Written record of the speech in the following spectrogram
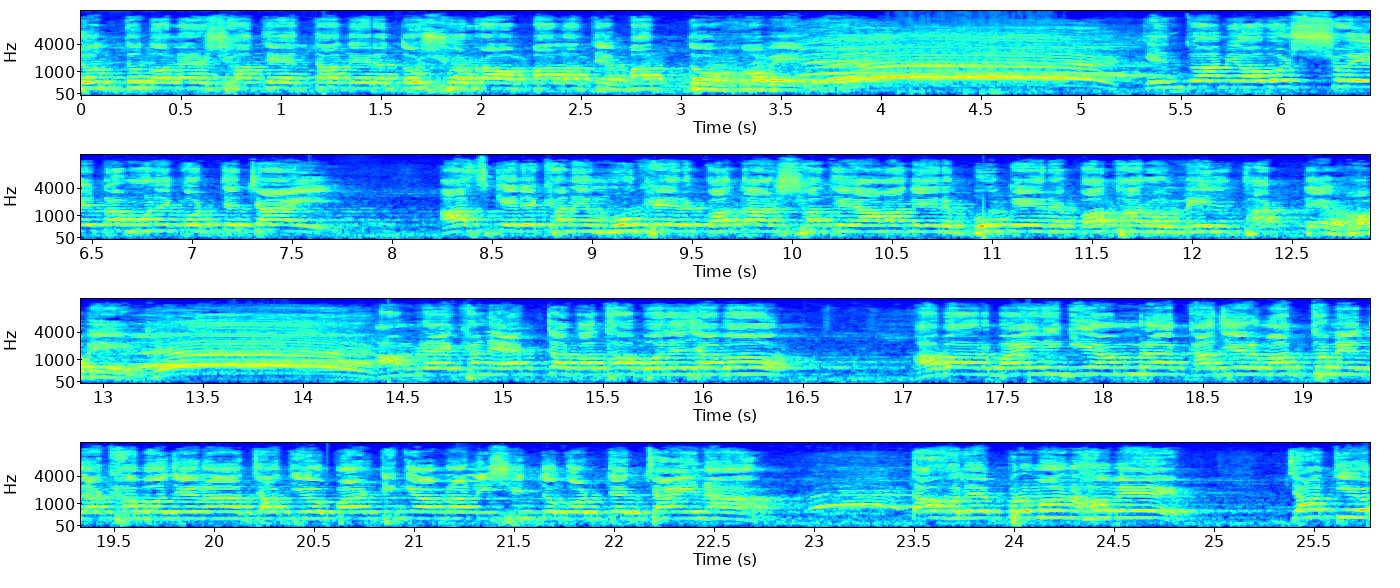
চোদ্দ দলের সাথে তাদের দোসররাও পালাতে বাধ্য হবে। কিন্তু আমি অবশ্যই এটা মনে করতে চাই আজকের এখানে মুখের কথার সাথে আমাদের বুকের কথারও মিল থাকতে হবে। আমরা এখানে একটা কথা বলে যাব আবার বাইরে গিয়ে আমরা কাজের মাধ্যমে দেখাবো যে না জাতীয় পার্টিকে আমরা নিষিদ্ধ করতে চাই না। তাহলে প্রমাণ হবে জাতীয়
